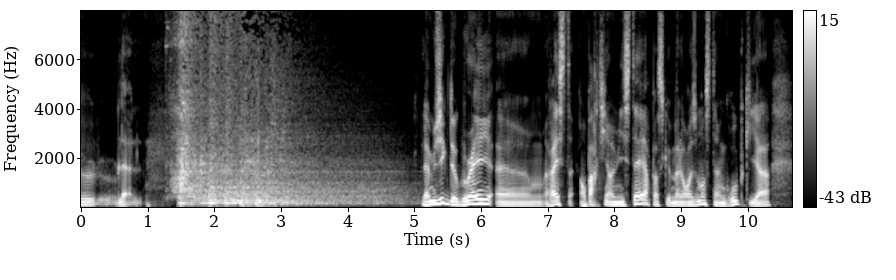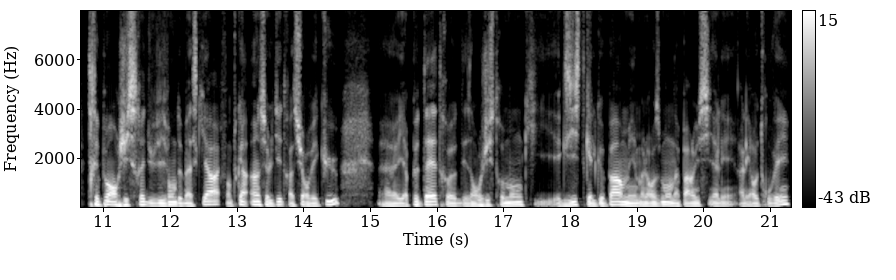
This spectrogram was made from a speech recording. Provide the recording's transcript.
Le- la, la musique de Grey euh, reste en partie un mystère parce que malheureusement c'est un groupe qui a très peu enregistré du vivant de Basquiat. En tout cas, un seul titre a survécu. Euh, il y a peut-être des enregistrements qui existent quelque part, mais malheureusement on n'a pas réussi à les, à les retrouver.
